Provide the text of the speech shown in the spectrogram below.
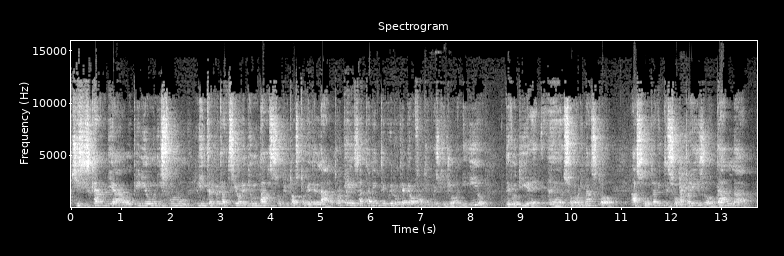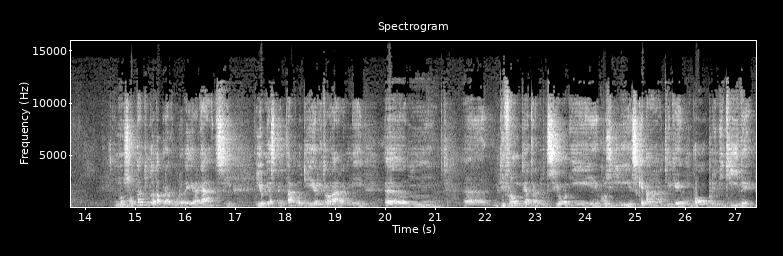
ci si scambia opinioni sull'interpretazione di un passo piuttosto che dell'altro, è esattamente quello che abbiamo fatto in questi giorni. Io devo dire, eh, sono rimasto assolutamente sorpreso dalla, non soltanto dalla bravura dei ragazzi, io mi aspettavo di ritrovarmi ehm, eh, di fronte a traduzioni così schematiche, un po' primitive,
